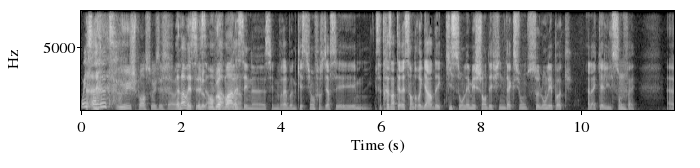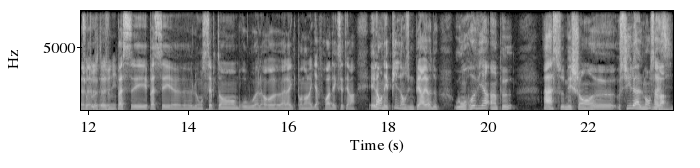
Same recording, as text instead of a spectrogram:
Oui, sans doute. oui, je pense, oui, c'est ça. Ouais. Mais non, mais c'est le en vrai, en Uberman. vrai, c'est une, c'est une vraie bonne question. Enfin, je veux dire, c'est, c'est très intéressant de regarder qui sont les méchants des films d'action selon l'époque à laquelle ils sont Mm. faits. Euh, Surtout aux États-Unis. Passé, passé euh, le 11 septembre ou alors euh, à la- pendant la guerre froide, etc. Et là, on est pile dans une période où on revient un peu à ce méchant. euh, S'il est allemand, ça Nazi.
